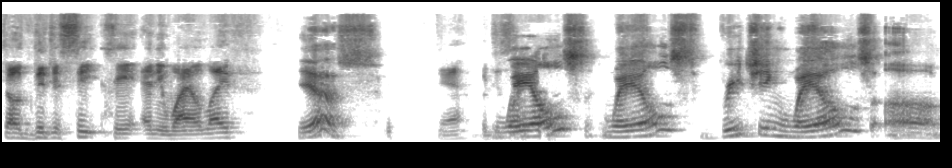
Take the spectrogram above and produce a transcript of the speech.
So did you see see any wildlife? Yes. Yeah, Whales, whales, breaching whales, uh,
